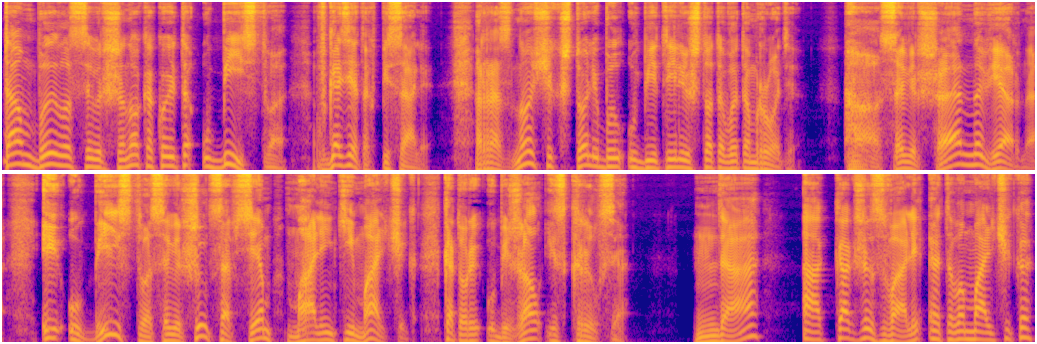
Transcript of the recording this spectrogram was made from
Там было совершено какое-то убийство. В газетах писали. Разносчик, что ли, был убит или что-то в этом роде». «А, совершенно верно. И убийство совершил совсем маленький мальчик, который убежал и скрылся». «Да? А как же звали этого мальчика?»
